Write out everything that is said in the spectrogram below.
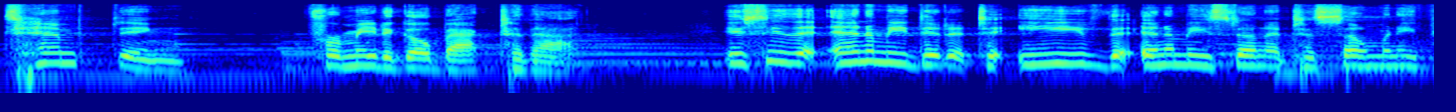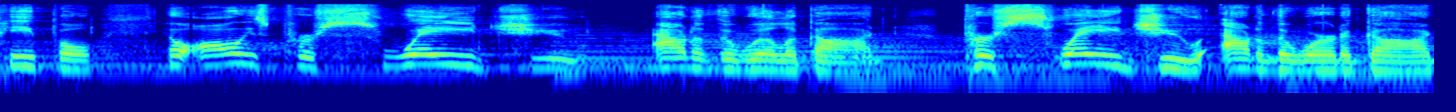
tempting for me to go back to that. You see, the enemy did it to Eve, the enemy's done it to so many people. He'll always persuade you out of the will of God, persuade you out of the word of God.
